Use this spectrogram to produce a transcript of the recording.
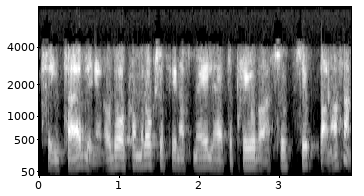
kring tävlingen. Och då kommer det också finnas möjlighet att prova SUParna sen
